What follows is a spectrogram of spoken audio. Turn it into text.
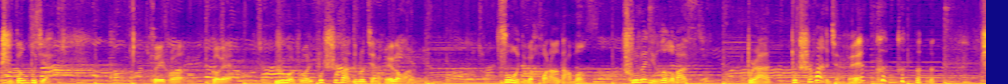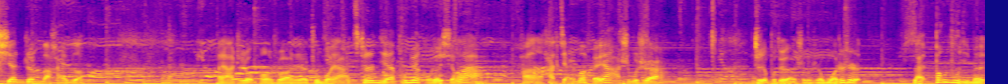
只增不减。所以说，各位，如果说你不吃饭就能减肥的话，做你的黄粱大梦，除非你饿个半死，不然不吃饭减肥，天真吧孩子。哎呀，这有朋友说，这个主播呀，情人节不虐狗就行了，啊，还减什么肥呀？是不是？这就不对了，是不是？我这是来帮助你们，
